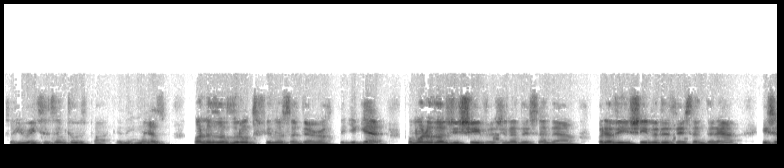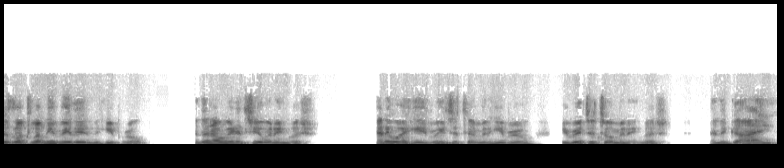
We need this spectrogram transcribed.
So he reaches into his pocket and he has one of those little tefillas haderech that you get from one of those yeshivas. You know, they send out whatever yeshiva it is, they send it out. He says, look, let me read it in Hebrew, and then I'll read it to you in English. Anyway, he reads it to him in Hebrew. He reads it to him in English, and the guy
